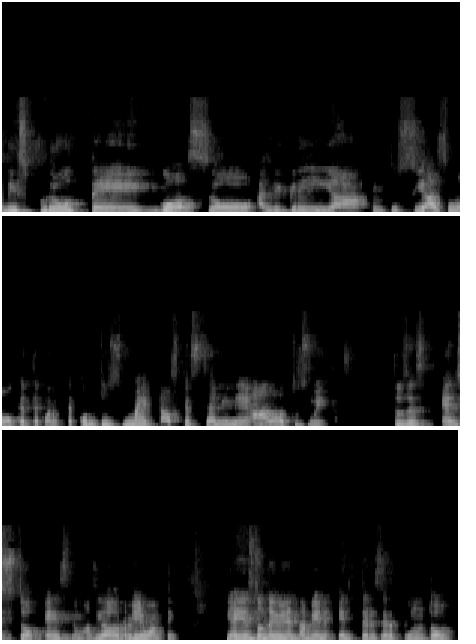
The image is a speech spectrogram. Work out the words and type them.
disfrute, gozo, alegría, entusiasmo, que te conecte con tus metas, que esté alineado a tus metas. Entonces, esto es demasiado relevante. Y ahí es donde viene también el tercer punto,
